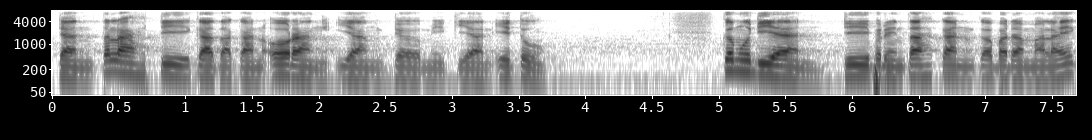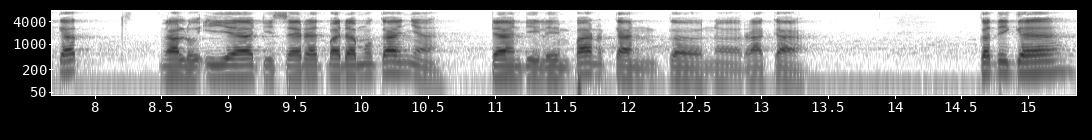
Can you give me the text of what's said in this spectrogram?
dan telah dikatakan orang yang demikian itu. Kemudian diperintahkan kepada malaikat, lalu ia diseret pada mukanya dan dilemparkan ke neraka. Ketiga,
